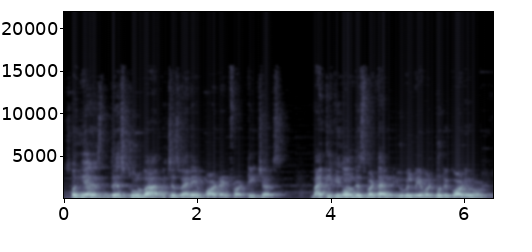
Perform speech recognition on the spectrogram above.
So here is this toolbar which is very important for teachers. By clicking on this button, you will be able to record your audio.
